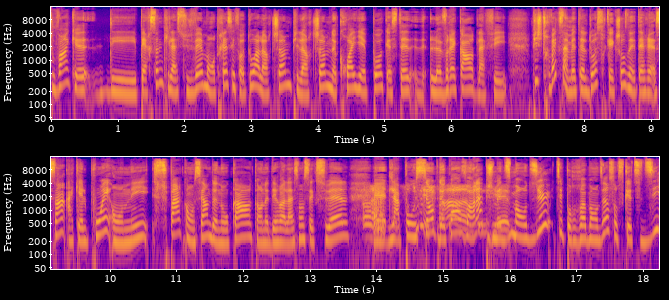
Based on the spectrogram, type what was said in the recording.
souvent que des personnes qui la suivaient montraient ces photos à leur chum, puis leur chum ne croyait pas que c'était le vrai corps de la fille. Puis je trouvais que ça mettait le doigt sur quelque chose d'intéressant, à quel point on est super conscient de nos corps quand on a des relations sexuelles, ah, euh, de la position, puis de quoi on va là. Puis je me dis, mon Dieu, tu sais, pour rebondir sur ce que tu dis,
